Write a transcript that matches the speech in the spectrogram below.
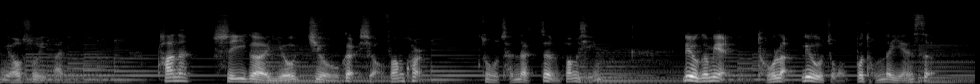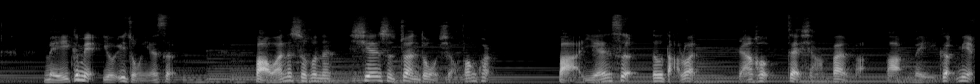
描述一番。它呢是一个由九个小方块组成的正方形，六个面涂了六种不同的颜色，每一个面有一种颜色。把玩的时候呢，先是转动小方块，把颜色都打乱。然后再想办法把每个面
